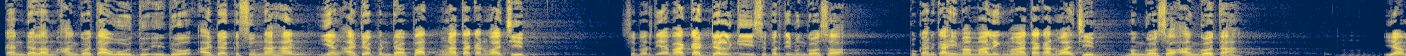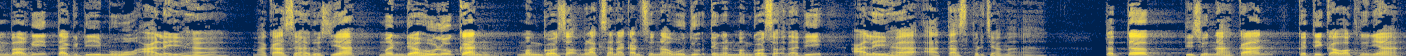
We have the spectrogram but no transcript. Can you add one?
Kan dalam anggota wudhu itu ada kesunahan yang ada pendapat mengatakan wajib. Seperti apa? Kadalki seperti menggosok. Bukankah Imam Malik mengatakan wajib menggosok anggota? Yang bagi takdimuhu alaiha. Maka seharusnya mendahulukan menggosok melaksanakan sunnah wudhu dengan menggosok tadi alaiha atas berjamaah. Tetap disunahkan ketika waktunya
